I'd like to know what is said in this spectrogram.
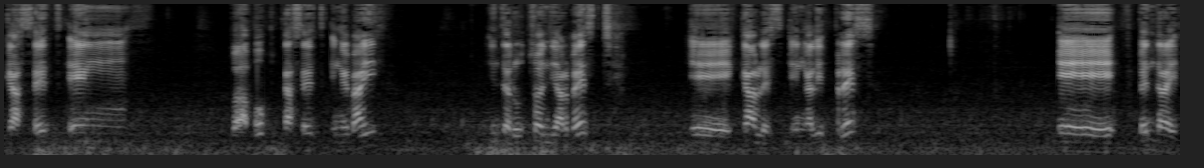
Cassette en Wallapop, cassette en eBay, interruptor en Gearbest, eh, cables en AliExpress, eh, pendrive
